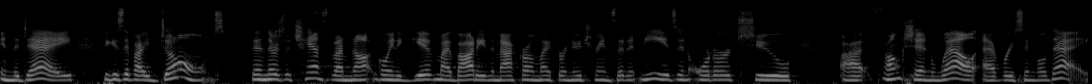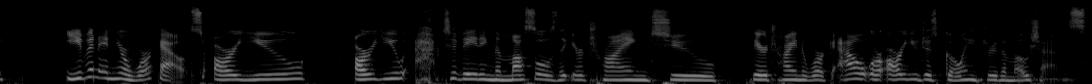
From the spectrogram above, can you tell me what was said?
in the day because if I don't, then there's a chance that I'm not going to give my body the macro and micronutrients that it needs in order to uh, function well every single day. Even in your workouts, are you are you activating the muscles that you're trying to they're trying to work out or are you just going through the motions?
